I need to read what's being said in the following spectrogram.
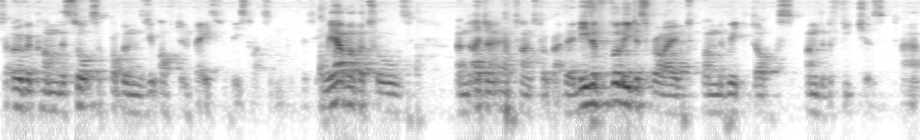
to overcome the sorts of problems you often face with these types of models. We have other tools and I don't have time to talk about that. These are fully described on the read the docs under the features tab.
